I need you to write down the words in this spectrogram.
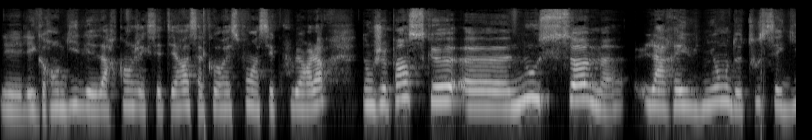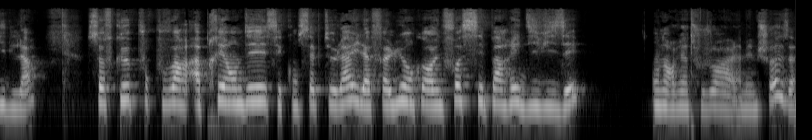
les, grands guides, les archanges, etc., ça correspond à ces couleurs-là. Donc je pense que nous sommes la réunion de tous ces guides-là. Sauf que pour pouvoir appréhender ces concepts-là, il a fallu encore une fois séparer, diviser. On en revient toujours à la même chose.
